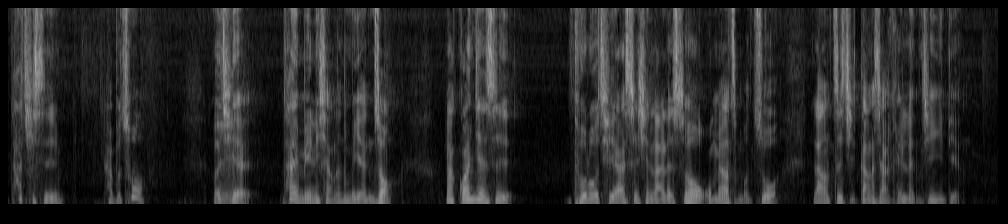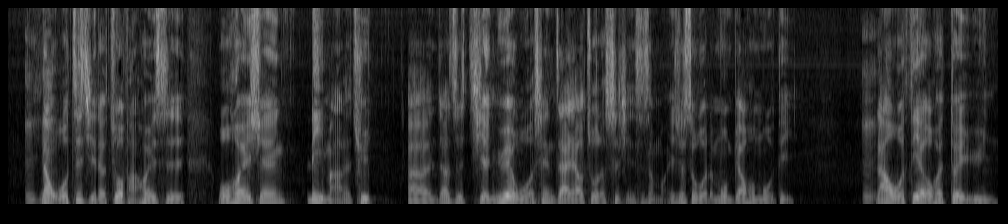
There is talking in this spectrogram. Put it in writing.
它其实还不错，而且它也没你想的那么严重。那关键是突如其来事情来的时候，我们要怎么做，让自己当下可以冷静一点。那我自己的做法会是。我会先立马的去，呃，要是检阅我现在要做的事情是什么，也就是我的目标或目的。嗯，然后我第二个会对应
